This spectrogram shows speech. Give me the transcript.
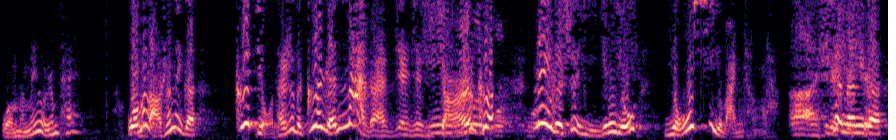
我们没有人拍，我们老是那个割韭菜似的割人，那个这这是小儿科那个是已经由游戏完成了啊现在那个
